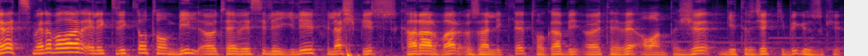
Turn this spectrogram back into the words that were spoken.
Evet merhabalar elektrikli otomobil ÖTV'si ile ilgili flash bir karar var. Özellikle TOG'a bir ÖTV avantajı getirecek gibi gözüküyor.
